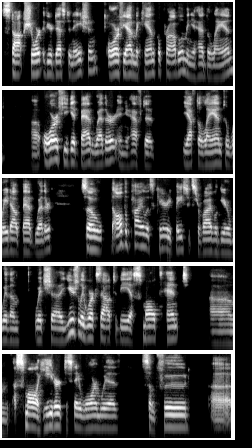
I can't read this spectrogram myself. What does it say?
stop short of your destination, or if you had a mechanical problem and you had to land, uh, or if you get bad weather and you have to you have to land to wait out bad weather. So all the pilots carry basic survival gear with them, which uh, usually works out to be a small tent, um, a small heater to stay warm with, some food, uh,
